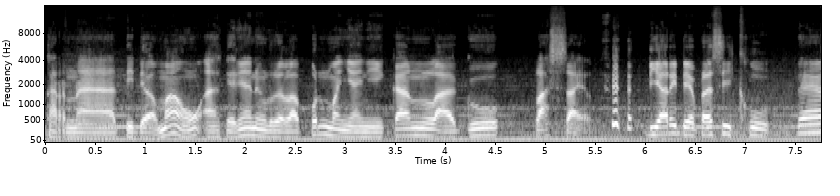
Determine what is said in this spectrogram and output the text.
Karena tidak mau, akhirnya Nurella pun menyanyikan lagu Last Child. Di hari depresiku. Ya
